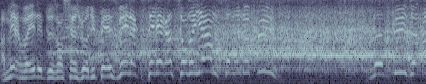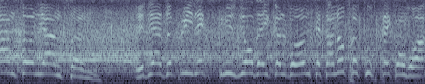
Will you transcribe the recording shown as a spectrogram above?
à, merveille, les deux anciens joueurs du PSV. L'accélération de Janssen et le but. Le but de Anton Janssen. Et bien, depuis l'exclusion d'Eichelbaum, c'est un autre court qu'on voit.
